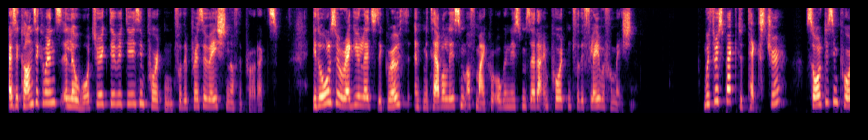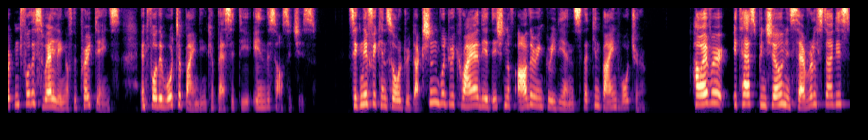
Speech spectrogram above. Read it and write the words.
As a consequence, a low water activity is important for the preservation of the products. It also regulates the growth and metabolism of microorganisms that are important for the flavor formation. With respect to texture, salt is important for the swelling of the proteins and for the water binding capacity in the sausages. Significant salt reduction would require the addition of other ingredients that can bind water. However, it has been shown in several studies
